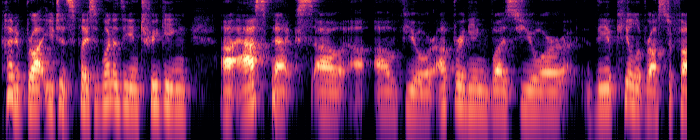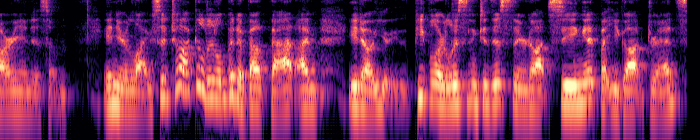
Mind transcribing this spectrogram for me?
kind of brought you to this place. And one of the intriguing uh, aspects uh, of your upbringing was your the appeal of Rastafarianism in your life. So talk a little bit about that. I'm, you know, you, people are listening to this; they're not seeing it, but you got dreads.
